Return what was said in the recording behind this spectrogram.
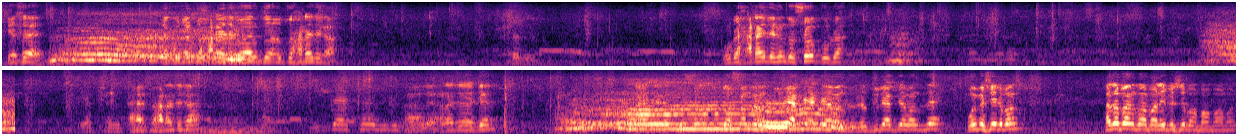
ঠিক আছে? দেখো একটু হারাই দেবো একটু হারাই দেখা। ওটা হারাই দেখেন দর্শক ওটা। হ্যাঁ হারাই দেখা। হারাই দেখেন। হ্যাঁ, দর্শক দুটো এক জায়গায় বাঁধতে ওই বেশি এটা বাঁধ। আচ্ছা বান বান এই বেশি বান বান বান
